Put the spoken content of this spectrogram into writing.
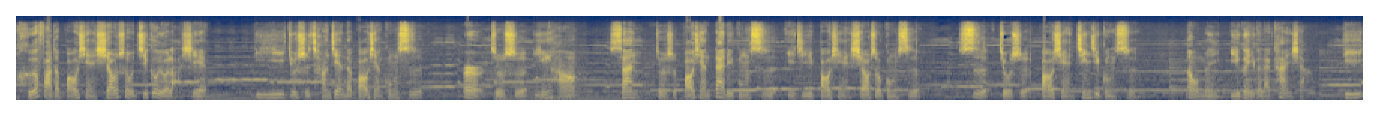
合法的保险销售机构有哪些？第一就是常见的保险公司，二就是银行，三就是保险代理公司以及保险销售公司，四就是保险经纪公司。那我们一个一个来看一下。第一，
